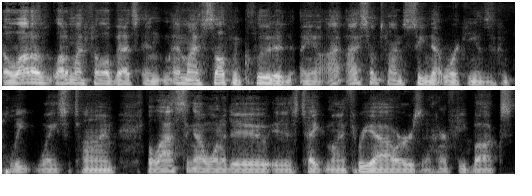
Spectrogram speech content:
a lot of a lot of my fellow vets and, and myself included, you know, I, I, sometimes see networking as a complete waste of time. The last thing I want to do is take my three hours and 150 bucks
